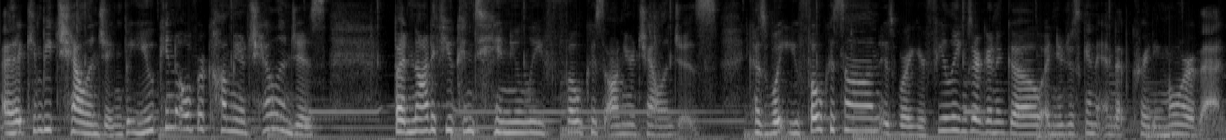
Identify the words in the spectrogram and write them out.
and it can be challenging, but you can overcome your challenges but not if you continually focus on your challenges. Because what you focus on is where your feelings are going to go, and you're just going to end up creating more of that.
